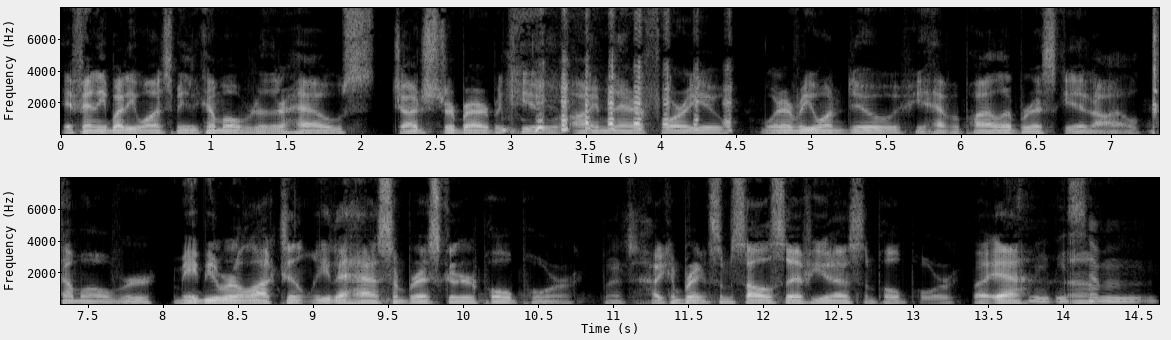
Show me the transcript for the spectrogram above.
if anybody wants me to come over to their house, judge their barbecue, I'm there for you. Whatever you want to do. If you have a pile of brisket, I'll come over. Maybe reluctantly to have some brisket or pulled pork, but I can bring some salsa if you have some pulled pork. But yeah, Maybe um, some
